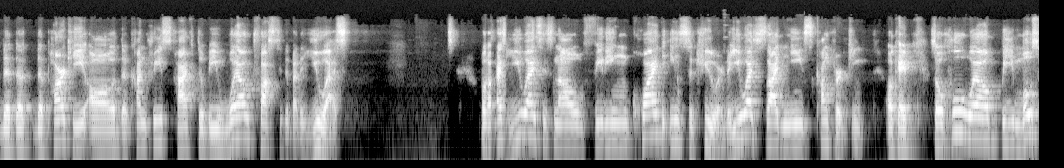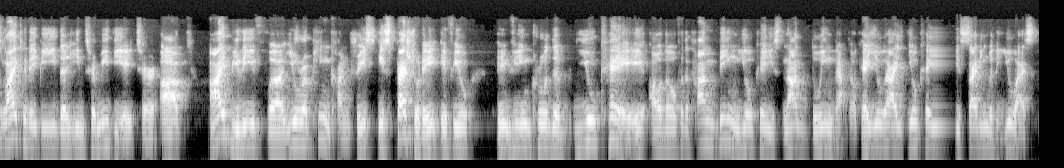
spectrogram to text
the, the, the party or the countries have to be well trusted by the US. But as US is now feeling quite insecure, the US side needs comforting. Okay, so who will be most likely be the intermediator? Uh, I believe uh, European countries, especially if you if you include the UK, although for the time being, UK is not doing that. Okay, UK, UK is siding with the US.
